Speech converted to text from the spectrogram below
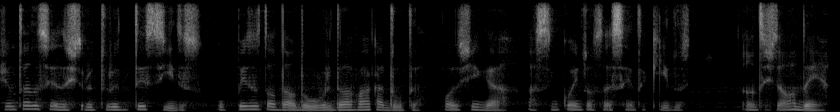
Juntando-se as estruturas de tecidos, o peso total do ouro da vaca adulta pode chegar a 50 ou 60 kg antes da ordenha.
